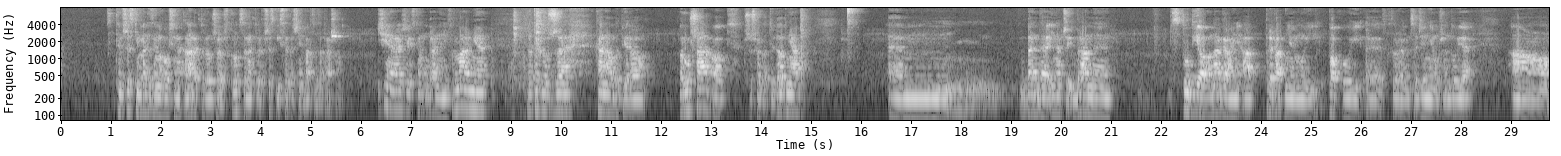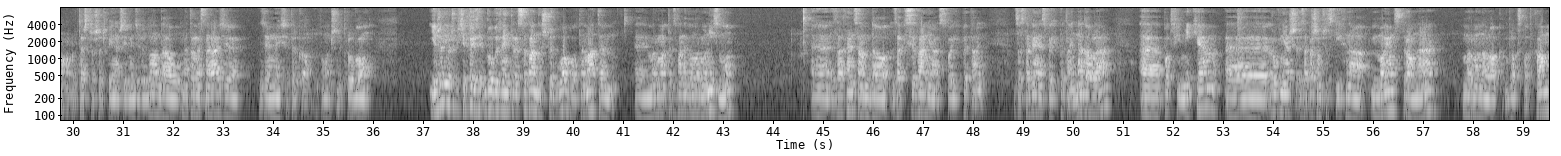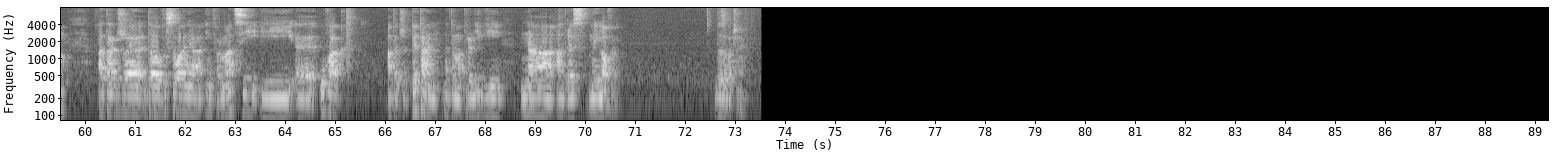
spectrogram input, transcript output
Tym wszystkim będę zajmował się na kanale, który rusza już wkrótce, na który wszystkich serdecznie bardzo zapraszam. Dzisiaj na razie jestem ubrany nieformalnie, dlatego że kanał dopiero rusza od przyszłego tygodnia. Będę inaczej ubrany, studio nagrań, a prywatnie mój pokój, y, w którym codziennie urzęduję, też troszeczkę inaczej będzie wyglądał. Natomiast na razie zajmuję się tylko i wyłącznie próbą. Jeżeli oczywiście ktoś byłby zainteresowany szczegółowo tematem mormo, tak zwanego mormonizmu, y, zachęcam do zapisywania swoich pytań, zostawiania swoich pytań na dole e, pod filmikiem. E, Również zapraszam wszystkich na moją stronę mormonologblogspot.com a także do wysyłania informacji i e, uwag, a także pytań na temat religii na adres mailowy. Do zobaczenia.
